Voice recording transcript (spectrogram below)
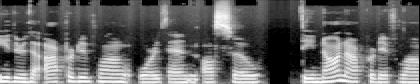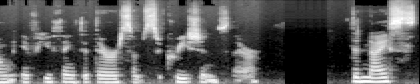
either the operative lung or then also the non operative lung if you think that there are some secretions there. The nice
